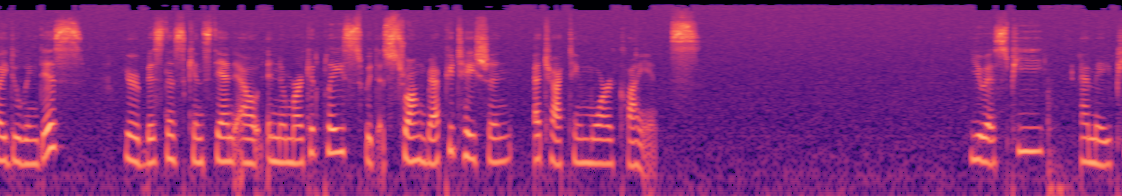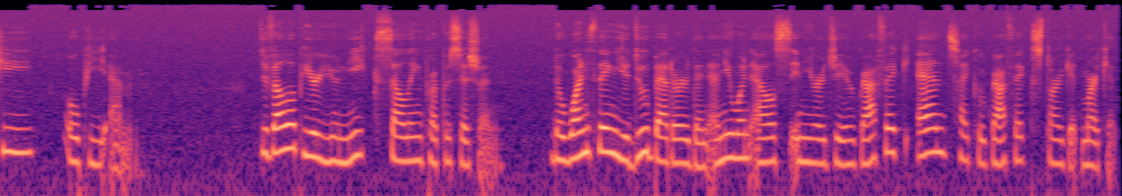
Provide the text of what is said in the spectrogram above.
By doing this, your business can stand out in the marketplace with a strong reputation, attracting more clients. USP, MAP, OPM. Develop your unique selling proposition. The one thing you do better than anyone else in your geographic and psychographic target market.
